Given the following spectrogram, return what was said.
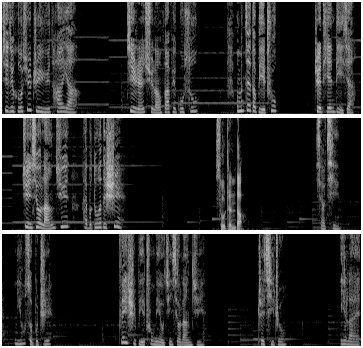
姐姐何须执意于他呀？既然许郎发配姑苏。”我们再到别处，这天底下，俊秀郎君还不多的是。素贞道：“小青，你有所不知，非是别处没有俊秀郎君，这其中，一来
